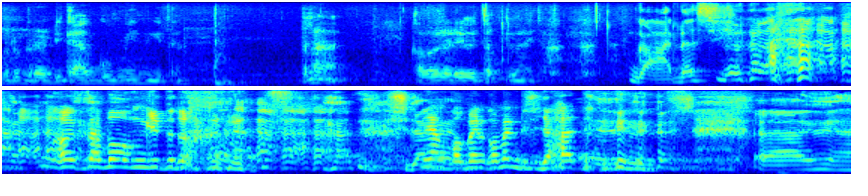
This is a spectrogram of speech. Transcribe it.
benar-benar dikagumin gitu? Pernah? Kalau dari Ucok gimana Cok? Gak ada sih. Nggak usah bohong gitu dong. yang komen-komen bisa jahat. Ah, ya,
